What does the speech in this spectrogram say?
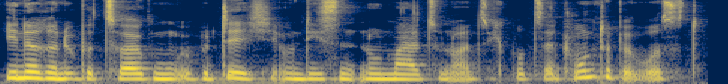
inneren Überzeugungen über dich und die sind nun mal zu 90 Prozent unterbewusst.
